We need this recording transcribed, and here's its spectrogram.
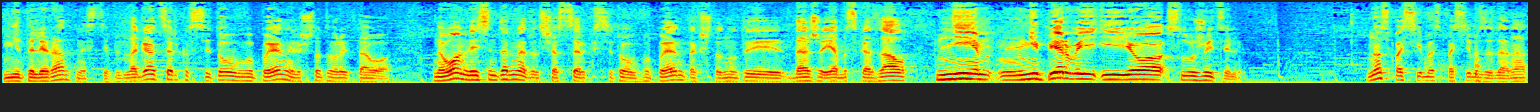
нетолерантности. Предлагаю церковь святого VPN или что-то вроде того. Но вон весь интернет это сейчас церковь святого VPN, так что ну ты даже, я бы сказал, не, не первый ее служитель. Но спасибо, спасибо за донат.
